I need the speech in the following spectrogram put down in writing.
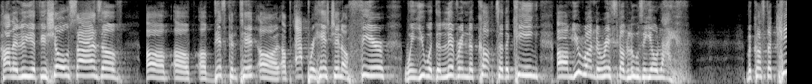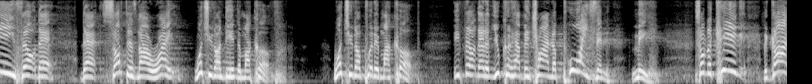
Hallelujah. If you show signs of, um, of, of discontent or of apprehension or fear when you were delivering the cup to the king, um, you run the risk of losing your life. Because the king felt that, that something's not right. What you done did to my cup? What you done put in my cup? He felt that if you could have been trying to poison me. So the king, the God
